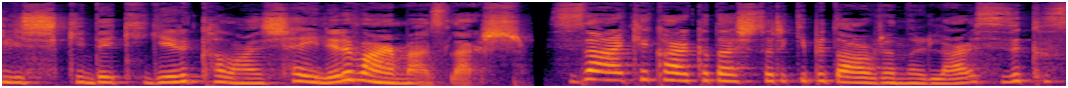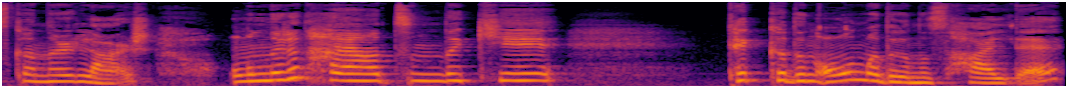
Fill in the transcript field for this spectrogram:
ilişkideki geri kalan şeyleri vermezler. Size erkek arkadaşları gibi davranırlar, sizi kıskanırlar. Onların hayatındaki tek kadın olmadığınız halde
